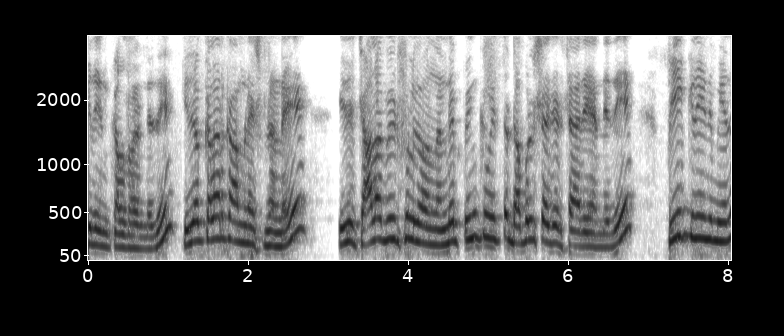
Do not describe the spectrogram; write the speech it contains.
గ్రీన్ కలర్ అండి ఇది. ఇది ఒక కలర్ కాంబినేషన్ అండి. ఇది చాలా బ్యూటిఫుల్గా ఉందండి. Pink with double shaded sari అండి ఇది. పీ గ్రీన్ మీద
